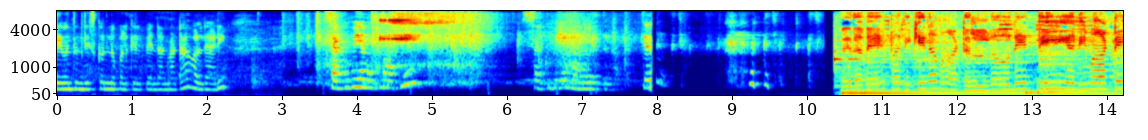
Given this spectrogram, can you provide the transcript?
రేవంతుని తీసుకొని లోపలికి వెళ్ళిపోయింది అనమాట వాళ్ళ డాడీ. సగ్గుబియ్యం ఉప్మాకి సగ్గుబియ్యం నానబెడుతున్నా మాటల్లోనే తీయని మాటే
